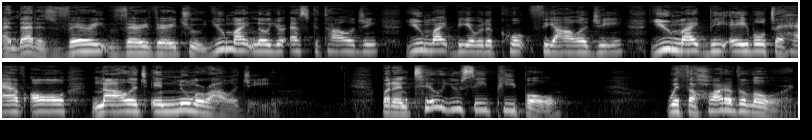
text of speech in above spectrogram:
And that is very, very, very true. You might know your eschatology. You might be able to quote theology. You might be able to have all knowledge in numerology. But until you see people with the heart of the Lord,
